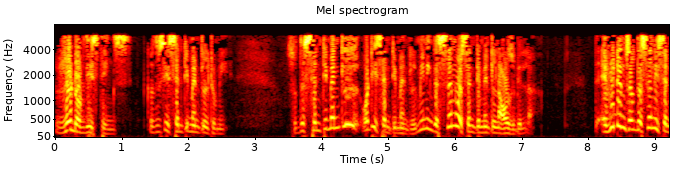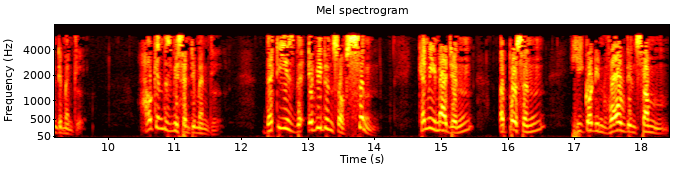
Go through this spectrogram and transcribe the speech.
rid of these things because this is sentimental to me. So the sentimental, what is sentimental? Meaning the sin was sentimental, na'uzubillah. The evidence of the sin is sentimental. How can this be sentimental? That is the evidence of sin. Can we imagine a person, he got involved in some,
